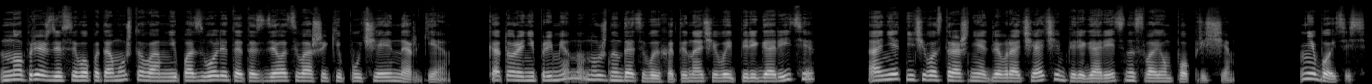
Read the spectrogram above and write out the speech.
Но прежде всего потому, что вам не позволит это сделать ваша кипучая энергия, которой непременно нужно дать выход, иначе вы перегорите, а нет ничего страшнее для врача, чем перегореть на своем поприще. Не бойтесь,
